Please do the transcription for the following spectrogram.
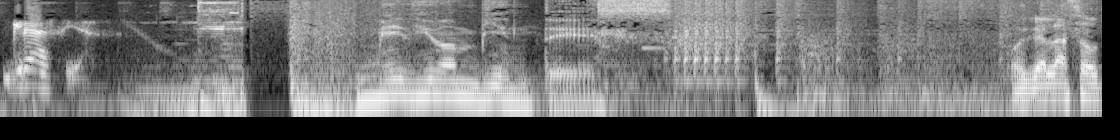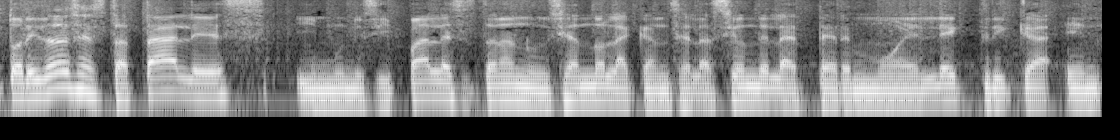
Gracias. Medio Ambiente. Oiga, las autoridades estatales y municipales están anunciando la cancelación de la termoeléctrica en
